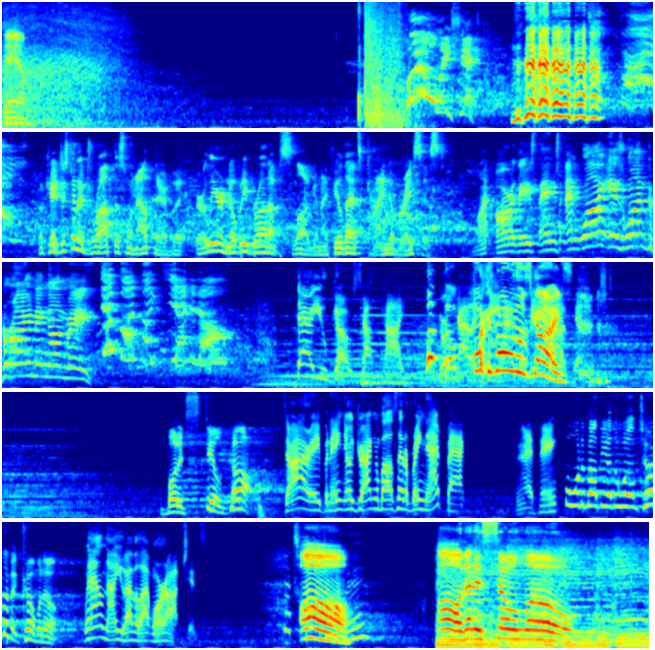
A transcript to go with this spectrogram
Damn. Holy shit! Okay, just gonna drop this one out there, but earlier nobody brought up Slug, and I feel that's kind of racist. What are these things, and why is one grinding on me? Step on my genitals! There you go, South Kai. What the fuck is wrong with those guys? But it's still gone. Sorry, but ain't no Dragon Balls that'll bring that back. I think. But what about the other world tournament coming up? Well, now you have a lot more options. Oh. That's Oh. Oh, that is so low.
